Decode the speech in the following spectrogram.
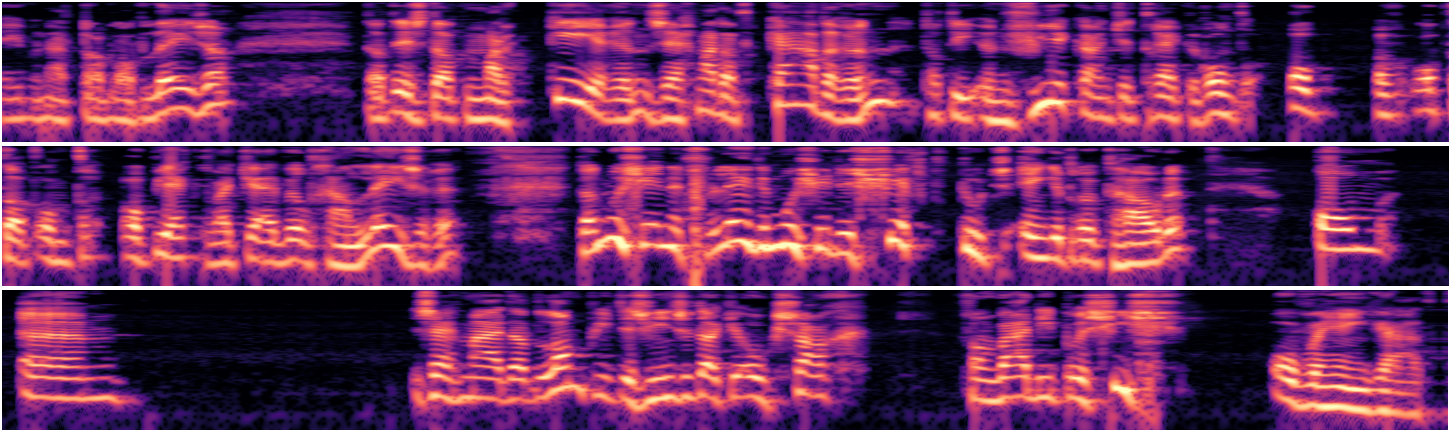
even naar tabblad laser, dat is dat markeren, zeg maar, dat kaderen, dat hij een vierkantje trekt rond op, op dat object wat jij wilt gaan laseren, dan moest je in het verleden moest je de shift toets ingedrukt houden om um, zeg maar, dat lampje te zien, zodat je ook zag van waar die precies overheen gaat.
